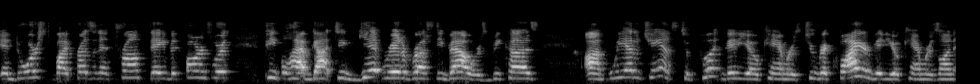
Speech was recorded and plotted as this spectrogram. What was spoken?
endorsed by President Trump, David Farnsworth. People have got to get rid of Rusty Bowers because um, we had a chance to put video cameras, to require video cameras on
